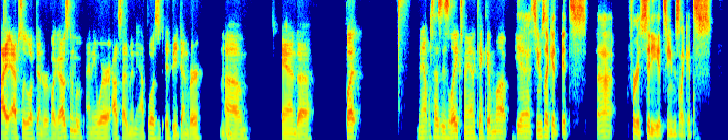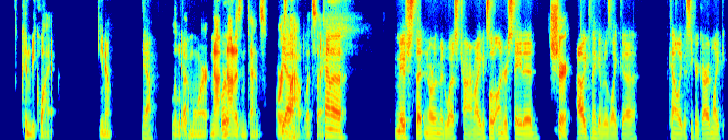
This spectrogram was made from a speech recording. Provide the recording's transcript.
I absolutely love Denver. If like I was going to move anywhere outside of Minneapolis, it'd be Denver. Mm-hmm. Um, and uh, but Minneapolis has these lakes, man. I can't give them up. Yeah, it seems like it, it's uh, for a city. It seems like it's can be quiet. You know. Yeah. A little yeah. bit more, not We're, not as intense or as yeah, loud. Let's say. Kind of. Maybe it's just that northern Midwest charm. Like it's a little understated. Sure. I like to think of it as like a kind of like the secret garden. Like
